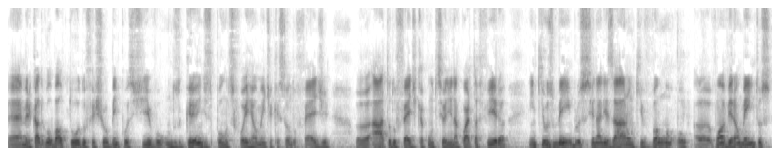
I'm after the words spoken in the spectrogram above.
É, mercado global todo fechou bem positivo. Um dos grandes pontos foi realmente a questão do Fed. Uh, a ata do Fed que aconteceu ali na quarta-feira, em que os membros sinalizaram que vão, uh, vão haver aumentos,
